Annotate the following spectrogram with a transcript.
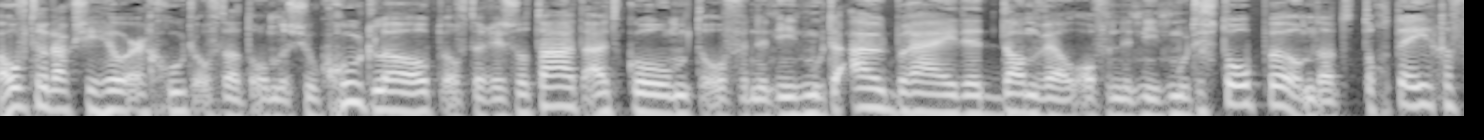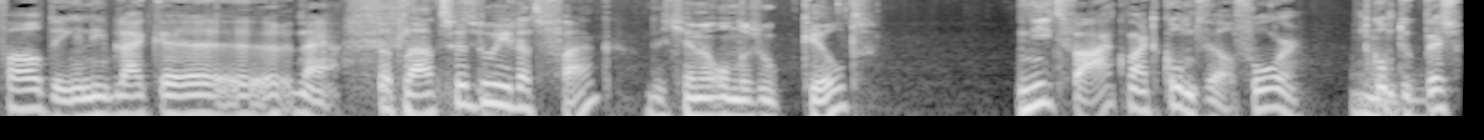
hoofdredactie heel erg goed. Of dat onderzoek goed loopt, of er resultaat uitkomt, of we het niet moeten uitbreiden, dan wel of we het niet moeten stoppen, omdat het toch tegenvalt, dingen niet blijken. Uh, nou ja. Dat laatste, doe je dat vaak? Dat je een onderzoek kilt? Niet vaak, maar het komt wel voor. Het komt natuurlijk best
